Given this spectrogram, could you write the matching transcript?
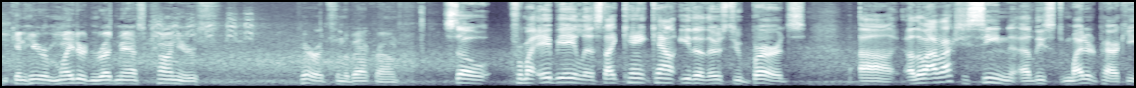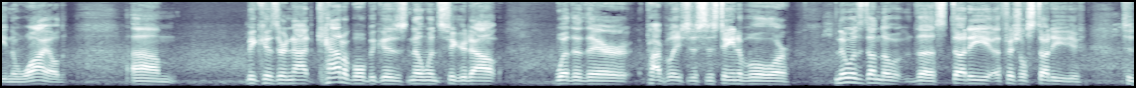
You can hear mitered and red masked conures parrots in the background. So, for my ABA list, I can't count either of those two birds. Uh, although I've actually seen at least mitered parakeet in the wild, um, because they're not countable because no one's figured out whether their population is sustainable or no one's done the, the study official study to,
